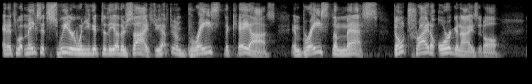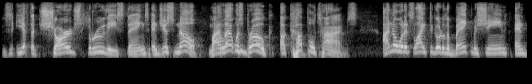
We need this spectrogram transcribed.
And it's what makes it sweeter when you get to the other side. So you have to embrace the chaos, embrace the mess. Don't try to organize it all. You have to charge through these things and just know Mylett was broke a couple times. I know what it's like to go to the bank machine and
